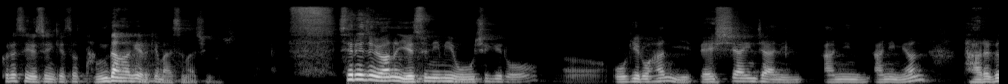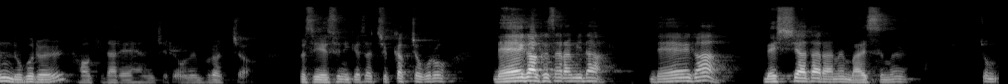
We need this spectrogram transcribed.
그래서 예수님께서 당당하게 이렇게 말씀하신 것입니다. 세례자 요한은 예수님이 오시기로 어, 오기로 한 메시아인지 아니, 아니, 아니면 다른 누구를 더 기다려야 하는지를 오늘 물었죠. 그래서 예수님께서 즉각적으로 내가 그 사람이다. 내가 메시아다라는 말씀을 좀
